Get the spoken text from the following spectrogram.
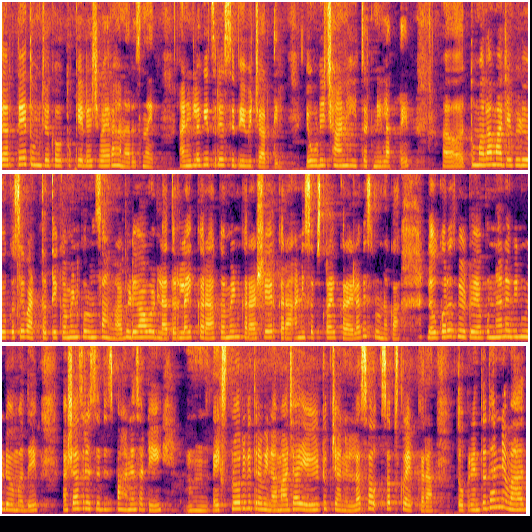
तर ते तुमचे कौतुक केल्याशिवाय राहणारच नाहीत. आणि लगेच रेसिपी विचारतील. एवढी छान ही चटणी लागते. तुम्हाला माझे व्हिडिओ कसे वाटतात ते कमेंट करून सांगा. व्हिडिओ आवडला तर लाईक करा कमेंट करा शेअर करा आणि सबस्क्राईब करायला विसरू नका. लवकरच भेटूया पुन्हा नवीन व्हिडिओमध्ये अशाच रेसिपीज पाहण्यासाठी एक्सप्लोर विथ रवीना माझ्या यूट्यूब चॅनलला स सबस्क्राईब करा. तोपर्यंत धन्यवाद.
